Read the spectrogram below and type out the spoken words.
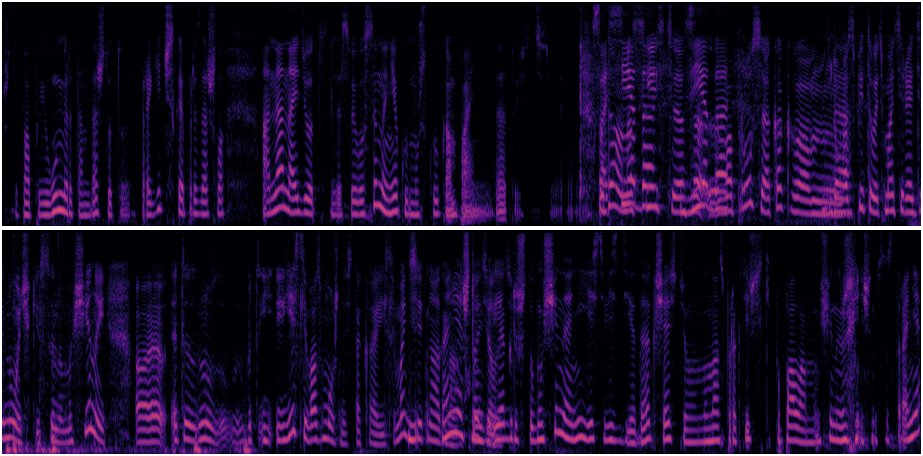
что папа и умер, там, да, что-то трагическое произошло, она найдет для своего сына некую мужскую компанию, да, то есть соседа, э, да, у нас есть э, деда. вопросы, а как да. воспитывать матери-одиночки сына мужчиной? А, это, ну, вот есть ли возможность такая, если мать действительно одна? Конечно, что я говорю, что мужчины, они есть везде, да, к счастью, у нас практически пополам мужчин и женщин в стране,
